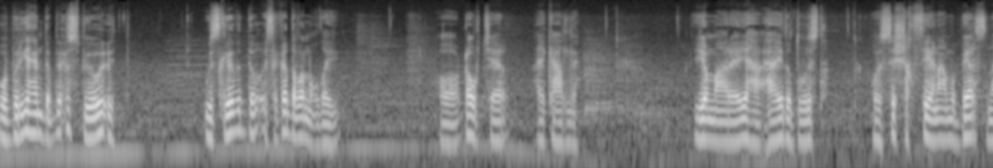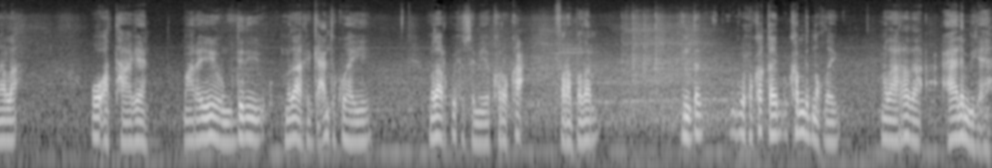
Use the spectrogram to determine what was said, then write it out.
oo beryahan dambe xusbiga ucud uu iskaga daba noqday oo dhowr jeer ay ka hadleen iyo maareeyaha hay'adda duulista oo si shaksiyana ama bersonala u ataageen maareeyuhu muddadii madaarka gacanta ku hayay. Madaarku wuxuu sameeyey korokac fara badan. In dad wuxuu ka qayb ka mid noqday madaarada caalamiga ah.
